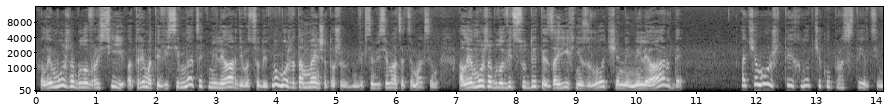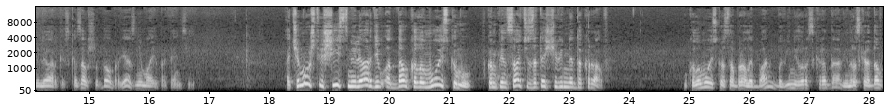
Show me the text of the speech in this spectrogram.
коли можна було в Росії отримати 18 мільярдів відсудити, ну може там менше, тому що 18 це максимум, але можна було відсудити за їхні злочини мільярди? А чому ж ти, хлопчику, простив ці мільярди? Сказав, що добре, я знімаю претензії. А чому ж ти 6 мільярдів віддав Коломойському в компенсацію за те, що він не докрав? У Коломойського забрали банк, бо він його розкрадав. Він розкрадав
